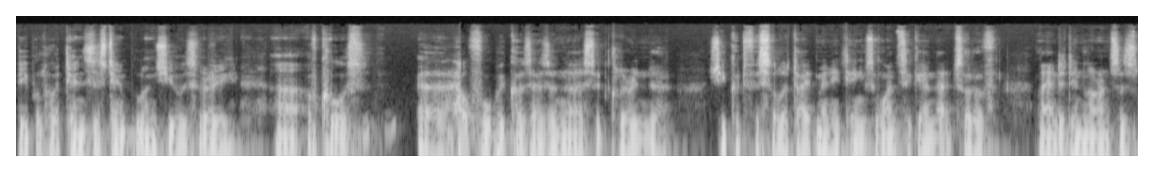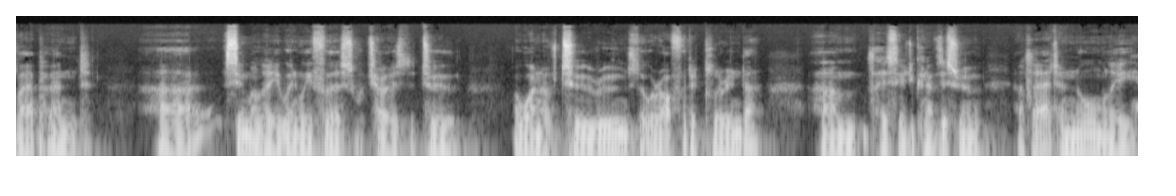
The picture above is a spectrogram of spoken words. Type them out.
people who attends this temple, and she was very, uh, of course, uh, helpful because as a nurse at Clorinda, she could facilitate many things. And once again, that sort of landed in Laurence's lap. And uh, similarly, when we first chose the two, one of two rooms that were offered at Clorinda, um, they said you can have this room, and that, and normally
